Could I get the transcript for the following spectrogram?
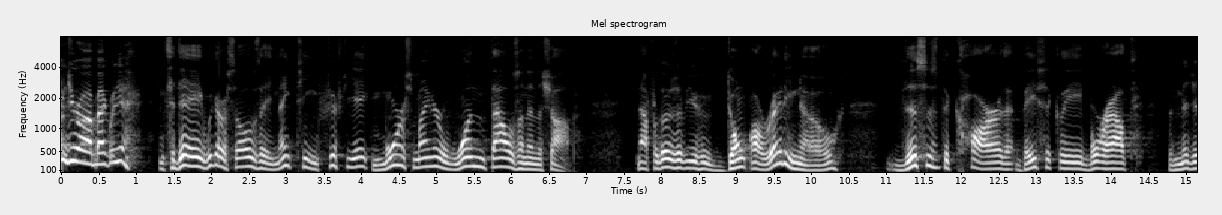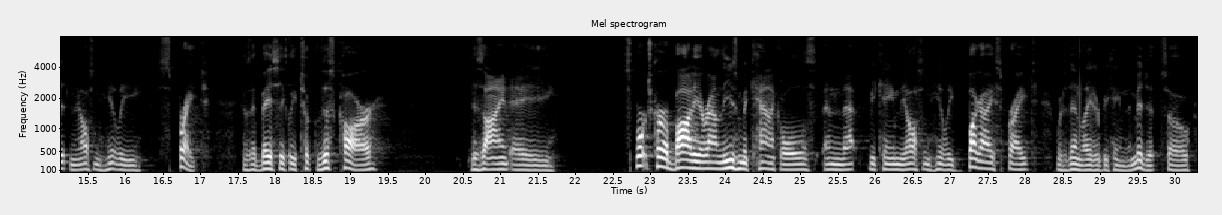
MG Rob back with you. And today we got ourselves a 1958 Morris Minor 1000 in the shop. Now for those of you who don't already know, this is the car that basically bore out the Midget and the Austin Healey Sprite. Because they basically took this car, designed a sports car body around these mechanicals, and that became the Austin Healey Bug-Eye Sprite, which then later became the Midget. So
